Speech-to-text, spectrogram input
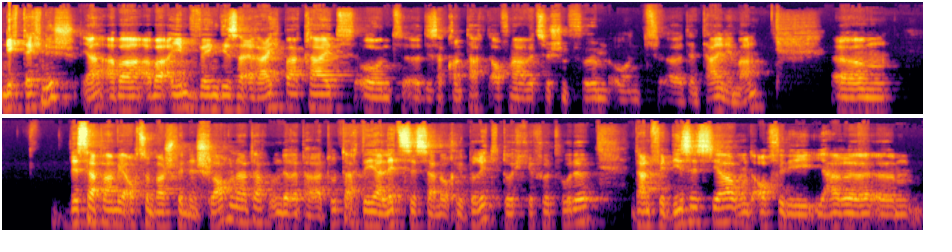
nicht technisch, ja, aber, aber eben wegen dieser Erreichbarkeit und äh, dieser Kontaktaufnahme zwischen Firmen und äh, den Teilnehmern. Ähm, deshalb haben wir auch zum Beispiel den Schlauchnahtag und den Reparaturtag, der ja letztes Jahr noch hybrid durchgeführt wurde, dann für dieses Jahr und auch für die Jahre ähm,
